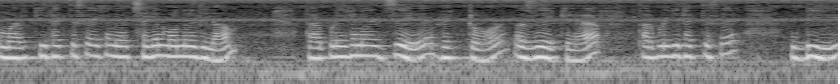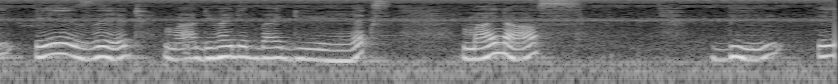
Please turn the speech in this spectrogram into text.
তোমার কি থাকতেছে এখানে? সেকেন্ড বন্ধনী দিলাম। তারপরে এখানে জে ভেক্টর জে ক্যাপ তারপরে কি থাকতেছে? D A Z divided by D X minus D A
